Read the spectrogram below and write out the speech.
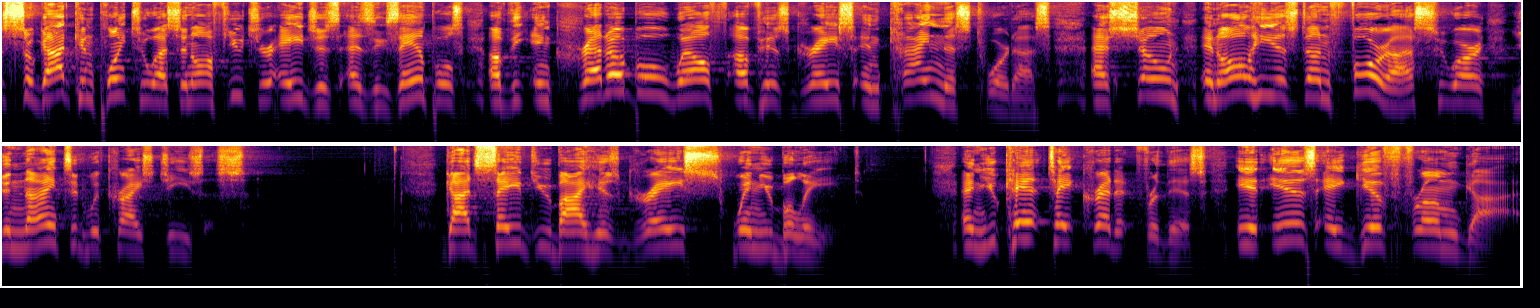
So God can point to us in all future ages as examples of the incredible wealth of His grace and kindness toward us, as shown in all He has done for us who are united with Christ Jesus. God saved you by His grace when you believed. And you can't take credit for this, it is a gift from God.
